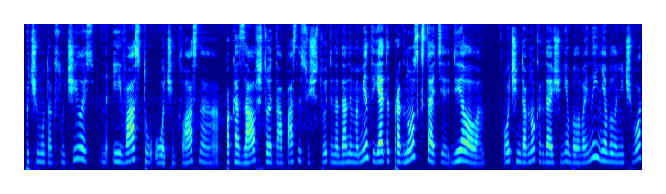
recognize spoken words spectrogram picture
почему так случилось. И Васту очень классно показал, что эта опасность существует и на данный момент. И я этот прогноз, кстати, делала очень давно, когда еще не было войны, не было ничего.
